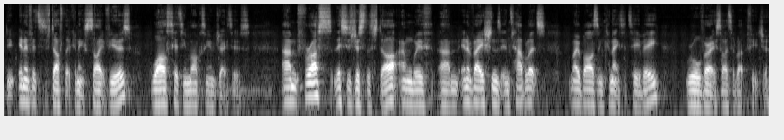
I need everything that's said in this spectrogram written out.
do innovative stuff that can excite viewers whilst hitting marketing objectives. Um, for us, this is just the start, and with um, innovations in tablets, mobiles, and connected TV, we're all very excited about the future.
